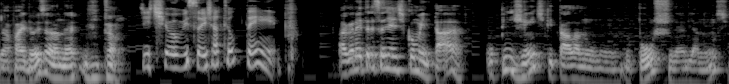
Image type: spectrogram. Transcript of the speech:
Já faz dois anos, né? Então. A gente ouve isso aí já tem um tempo. Agora é interessante a gente comentar o pingente que tá lá no, no, no post, né, de anúncio,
